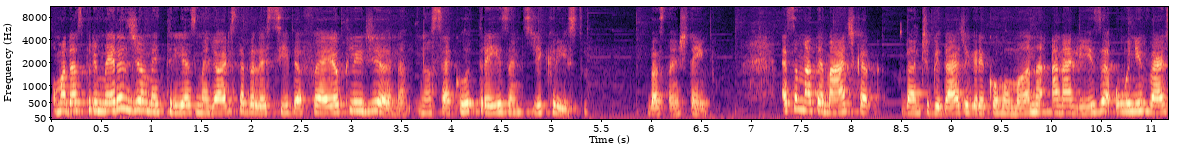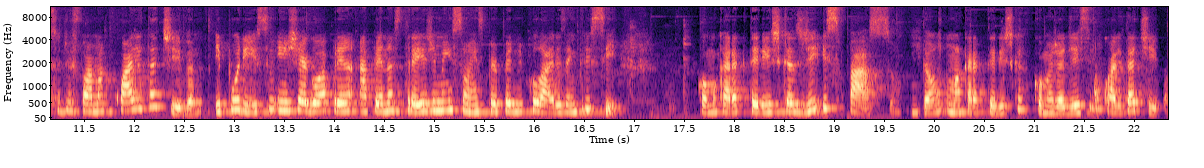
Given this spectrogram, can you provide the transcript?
Uma das primeiras geometrias melhor estabelecida foi a euclidiana, no século III a.C., bastante tempo. Essa matemática da antiguidade greco-romana analisa o universo de forma qualitativa e, por isso, enxergou apenas três dimensões perpendiculares entre si, como características de espaço. Então, uma característica, como eu já disse, qualitativa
